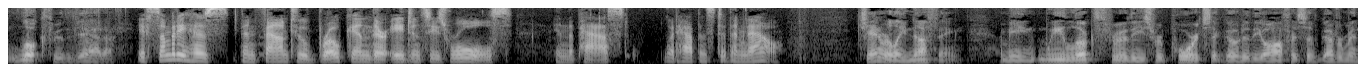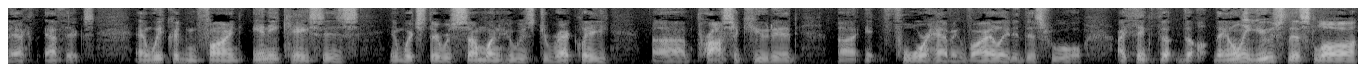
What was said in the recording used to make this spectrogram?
look through the data. If somebody has been found to have broken their agency's rules in the past, what happens to them now? Generally, nothing. I mean, we looked through these reports that go to the Office of Government Ethics, and we couldn't find any cases in which there was someone who was directly uh, prosecuted uh, for having violated this rule. I think the, the, they only use this law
